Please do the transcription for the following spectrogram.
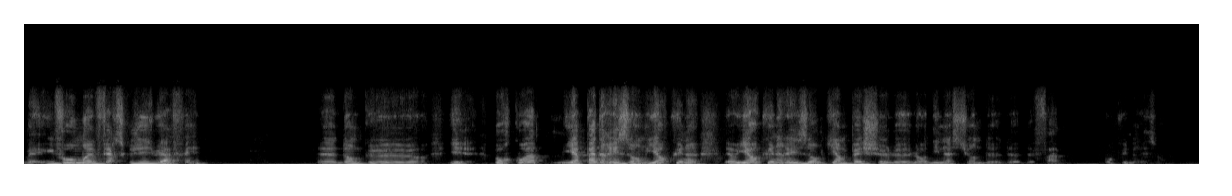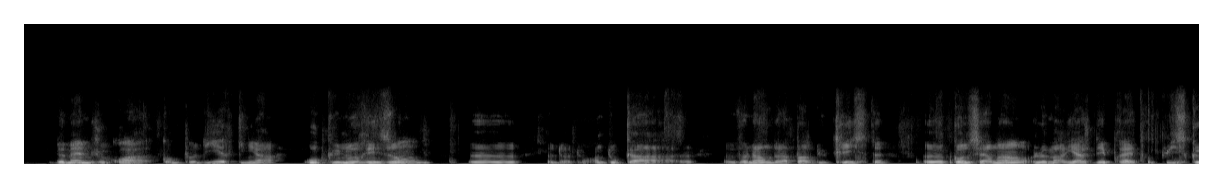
Mais il faut au moins faire ce que Jésus a fait. donc, pourquoi? Il n'y a pas de raison. Il n'y a, aucune, il y a aucune raison qui empêche l'ordination de, de, de femmes. Aucune raison. De même, je crois qu'on peut dire qu'il n'y a aucune raison, euh, en tout cas euh, venant de la part du Christ, euh, concernant le mariage des prêtres, puisque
